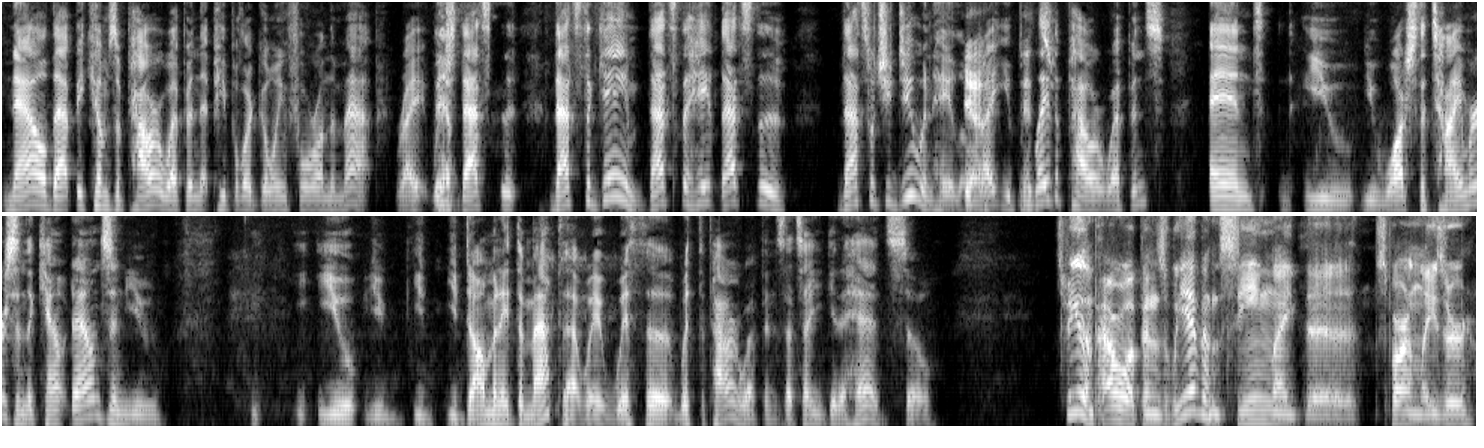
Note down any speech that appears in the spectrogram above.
now that becomes a power weapon that people are going for on the map right? Which Yep. that's the that's the game. That's the hate that's the that's what you do in halo Yeah, right? You play the power weapons and you you watch the timers and the countdowns and you you you you you dominate the map that way with the with the power weapons. That's how you get ahead so. Speaking of power weapons, we haven't seen like the Spartan laser,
